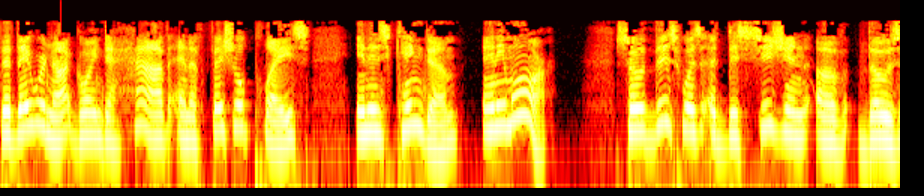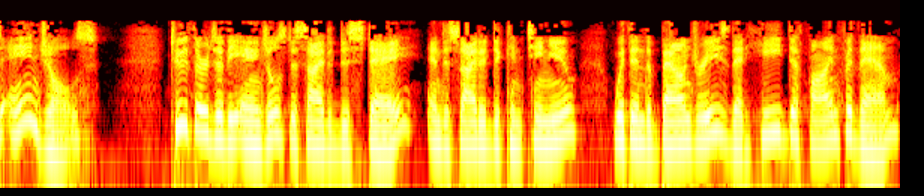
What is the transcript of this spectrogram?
that they were not going to have an official place in his kingdom anymore. So this was a decision of those angels. Two thirds of the angels decided to stay and decided to continue within the boundaries that he defined for them.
